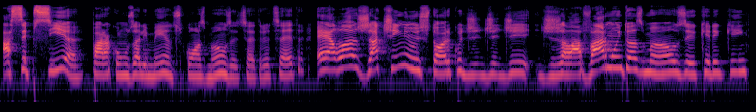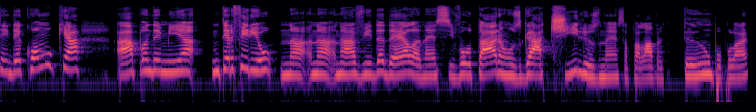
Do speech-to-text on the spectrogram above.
asepsia para com os alimentos, com as mãos, etc, etc. Ela já tinha um histórico de, de, de, de lavar muito as mãos e queria, entender como que a a pandemia interferiu na, na, na, vida dela, né? Se voltaram os gatilhos, né? Essa palavra tão popular.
